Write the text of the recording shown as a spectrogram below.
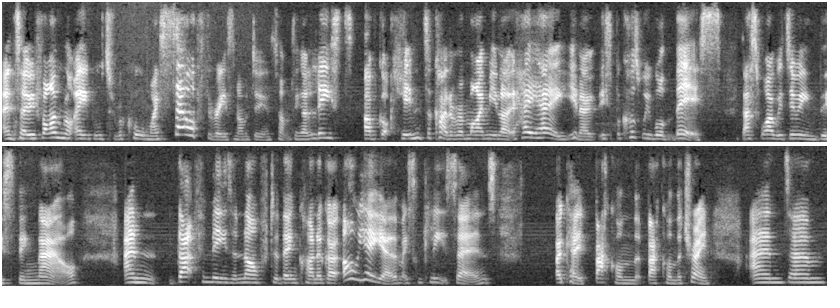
And so if I'm not able to recall myself the reason I'm doing something, at least I've got him to kind of remind me, like, hey, hey, you know, it's because we want this. That's why we're doing this thing now. And that for me is enough to then kind of go, oh yeah, yeah, that makes complete sense. Okay, back on the back on the train. And um,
